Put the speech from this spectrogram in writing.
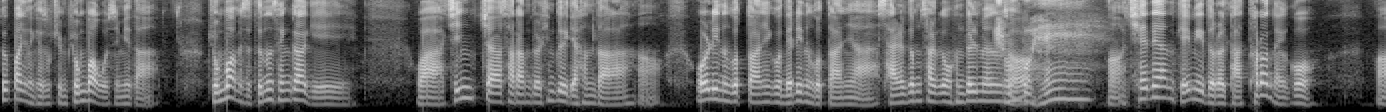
흑반이는 계속 지금 존버하고 있습니다. 존버하면서 드는 생각이 와 진짜 사람들 힘들게 한다. 어, 올리는 것도 아니고 내리는 것도 아니야. 살금살금 흔들면서. 어, 최대한 개미들을 다 털어내고 어,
